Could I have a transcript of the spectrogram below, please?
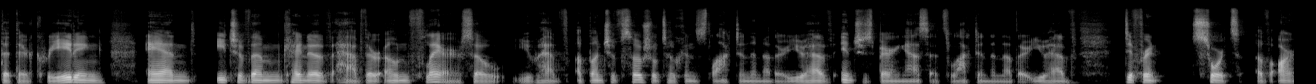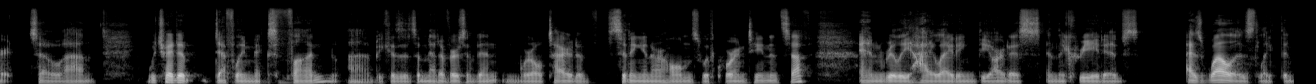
that they're creating. And each of them kind of have their own flair. So you have a bunch of social tokens locked in another. You have interest bearing assets locked in another. You have different sorts of art. So um, we try to definitely mix fun uh, because it's a metaverse event and we're all tired of sitting in our homes with quarantine and stuff and really highlighting the artists and the creatives as well as like the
